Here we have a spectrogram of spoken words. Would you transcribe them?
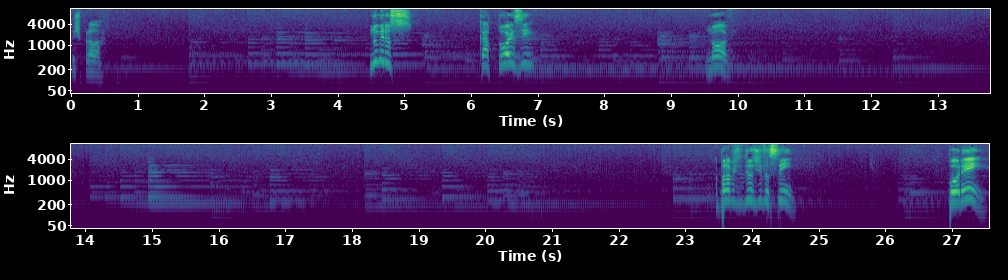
Deixa para lá. Números 14, 9. A palavra de Deus diz assim: Porém,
